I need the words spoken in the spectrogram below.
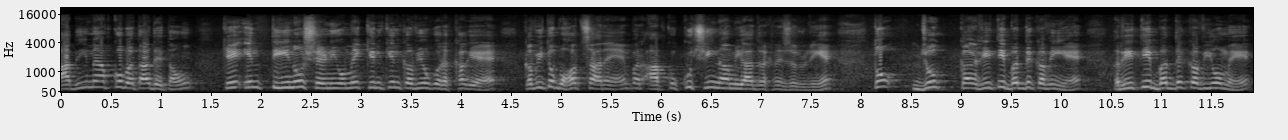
अभी मैं आपको बता देता हूँ कि इन तीनों श्रेणियों में किन किन कवियों को रखा गया है। कवि तो बहुत सारे हैं, पर आपको कुछ ही नाम याद रखने ज़रूरी है। तो जो रीतिबद्ध कवि हैं, रीतिबद्ध कवियों में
